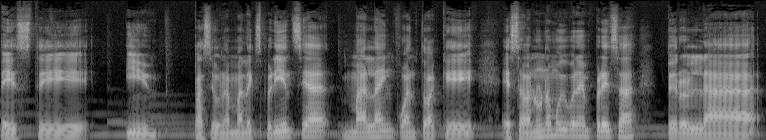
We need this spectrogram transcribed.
este, y pasé una mala experiencia, mala en cuanto a que estaba en una muy buena empresa, pero la,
